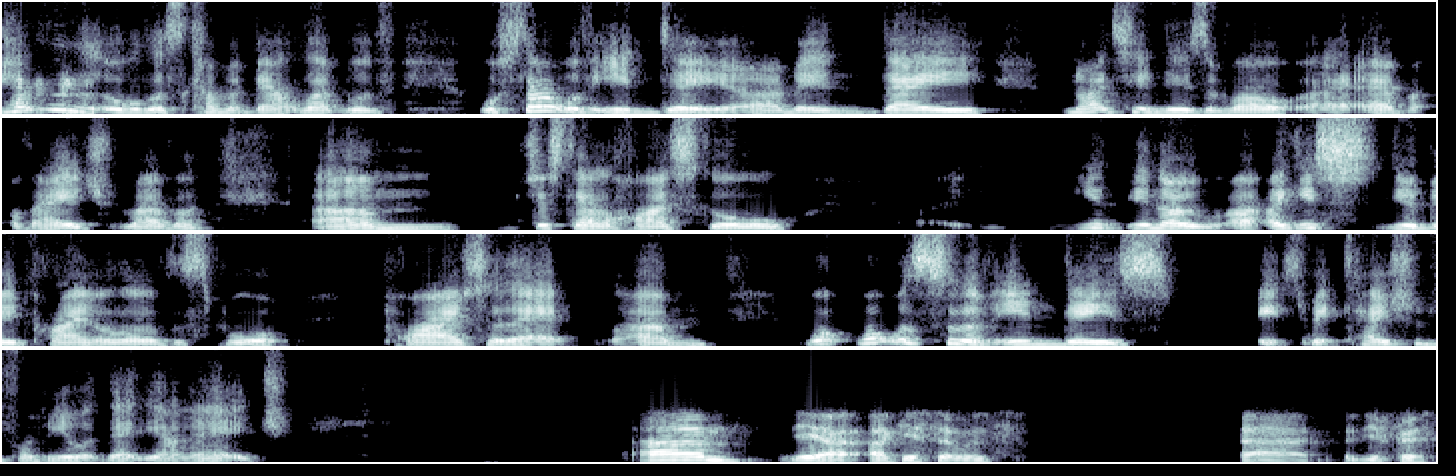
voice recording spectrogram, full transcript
How did all this come about? Like with, we'll start with ND. I mean, they 19 years of, old, of age rather, um, just out of high school. You, you know, I guess you'd been playing a lot of the sport prior to that. Um, what what was sort of ND's expectation from you at that young age? Um, yeah, I guess it was uh, your first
